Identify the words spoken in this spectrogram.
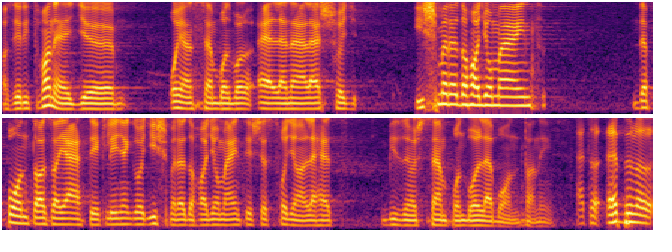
azért itt van egy ö, olyan szempontból ellenállás, hogy ismered a hagyományt, de pont az a játék lényege, hogy ismered a hagyományt, és ezt hogyan lehet bizonyos szempontból lebontani. Hát ebből a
